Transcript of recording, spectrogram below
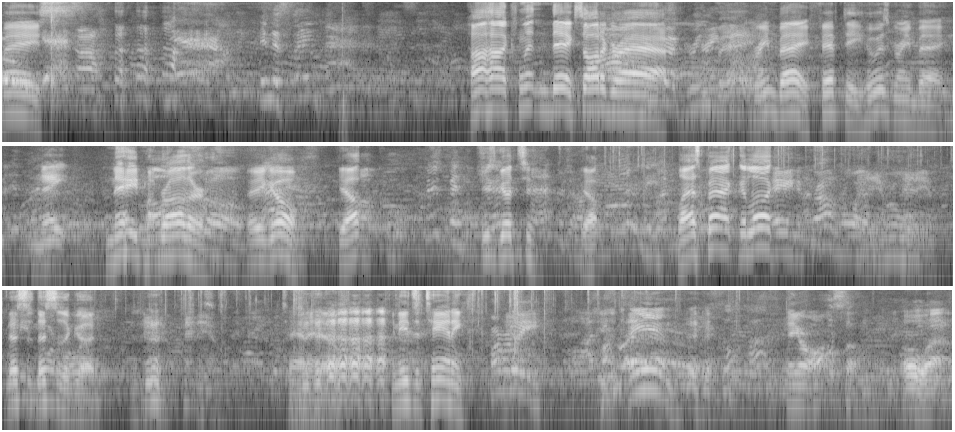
Brady. Base. Yeah. In the same. Haha, Clinton Dix autograph. got Green Bay. Green Bay, 50. Who is Green Bay? Nate. Nate, my oh, brother. There you go. Yep. Oh, He's good too. Yep. Last pack. Good luck. Hey, the Crown Royal rule. This is this is a good. Tannehill. He needs a tanny. Harley. Damn. They are awesome. oh, wow.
